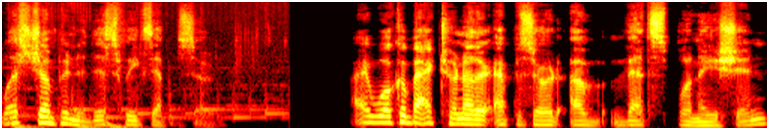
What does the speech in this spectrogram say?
let's jump into this week's episode. Hi, welcome back to another episode of Vetsplanation.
